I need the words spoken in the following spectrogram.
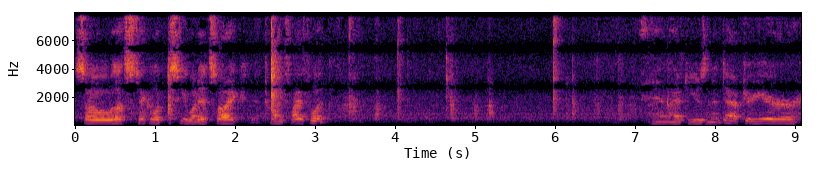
So let's take a look to see what it's like at 25 foot. And I have to use an adapter here.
